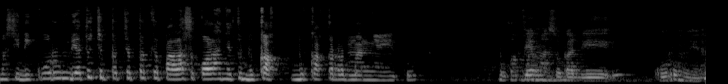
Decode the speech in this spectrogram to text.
masih dikurung. Dia tuh cepet-cepet kepala sekolahnya tuh buka buka keremannya itu. Buka Dia kereman. masuk di kurung ya.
